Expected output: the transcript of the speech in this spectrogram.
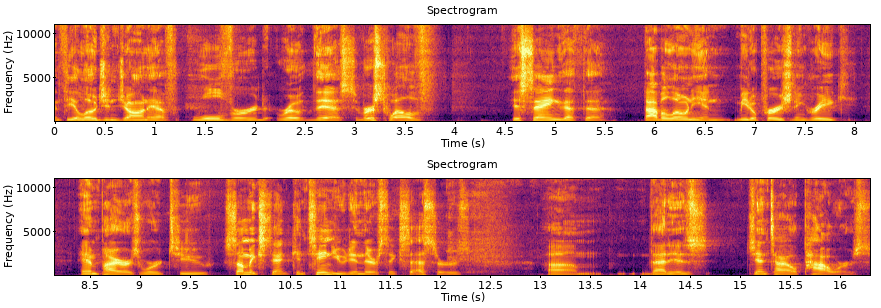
And theologian John F. Walvoord wrote this. Verse 12 is saying that the Babylonian, Medo Persian, and Greek empires were to some extent continued in their successors, um, that is, Gentile powers,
